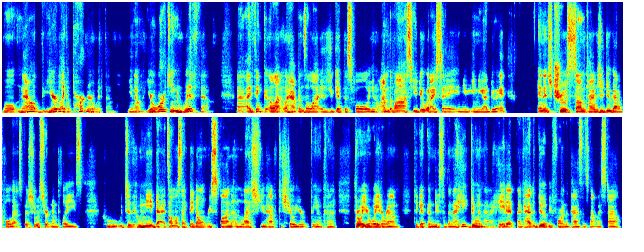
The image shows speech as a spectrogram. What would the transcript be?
well now you're like a partner with them you know you're working with them. I think a lot what happens a lot is you get this whole you know i'm the boss you do what i say and you and you got to do it. And it's true sometimes you do got to pull that especially with certain employees who who need that. It's almost like they don't respond unless you have to show your you know kind of throw your weight around to get them to do something. I hate doing that. I hate it. I've had to do it before in the past. It's not my style.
